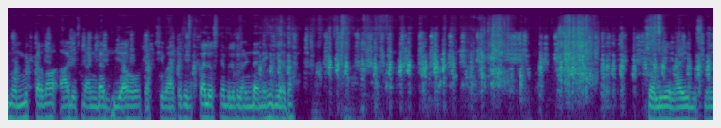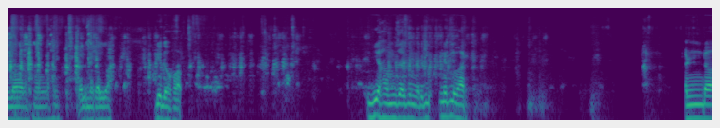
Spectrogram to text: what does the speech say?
मैं उम्मीद करता हूँ आज उसने अंडा दिया हो तो अच्छी बात है, क्योंकि कल उसने बिल्कुल अंडा नहीं दिया था। चलिए भाई, बिस्मिल्लाह कल निकल जा ये देखो आप। ये हमजा की मुर्गी, निकलो बाहर। अंडा।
